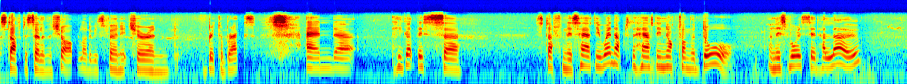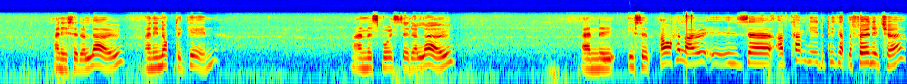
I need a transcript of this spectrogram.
stuff to sell in the shop, a lot of his furniture and bric-a-bracs, and uh, he got this uh, stuff from this house. And he went up to the house and he knocked on the door, and this voice said hello, and he said hello, and he knocked again, and this voice said hello, and he, he said, oh hello, is uh, I've come here to pick up the furniture,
